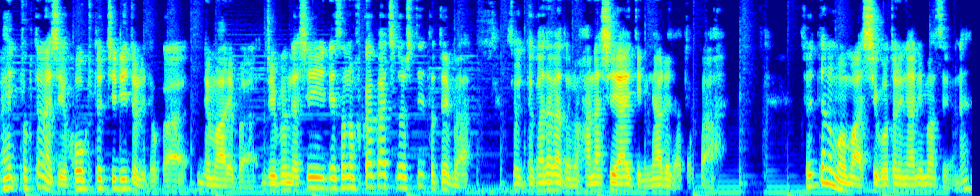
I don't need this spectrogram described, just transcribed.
はい、極端なし、ほうきとちりとりとかでもあれば十分だし、で、その付加価値として、例えば、そういった方々の話し相手になるだとか、そういったのもまあ仕事になりますよね。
